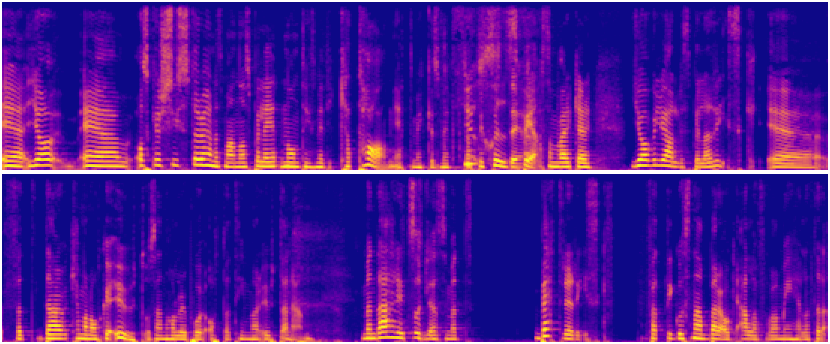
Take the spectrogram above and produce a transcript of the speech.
Eh, jag, eh, Oskars syster och hennes man de spelar någonting som heter Catan jättemycket som Just det. strategispel. Som verkar, jag vill ju aldrig spela risk. Eh, för att där kan man åka ut och sen håller det på i åtta timmar utan en. Men det här är tydligen som ett bättre risk. För att det går snabbare och alla får vara med hela tiden.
